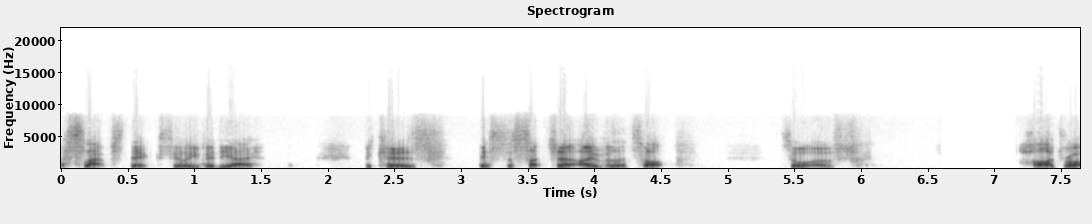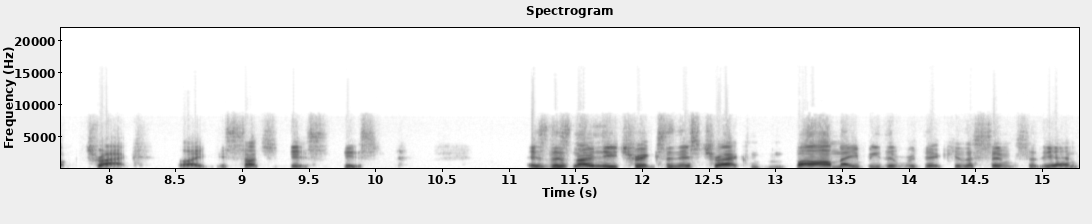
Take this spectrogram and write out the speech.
a slapstick, silly video because it's a, such a over the top sort of hard rock track. Like it's such it's it's is there's no new tricks in this track, bar maybe the ridiculous synths at the end.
